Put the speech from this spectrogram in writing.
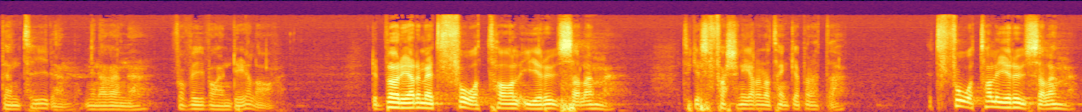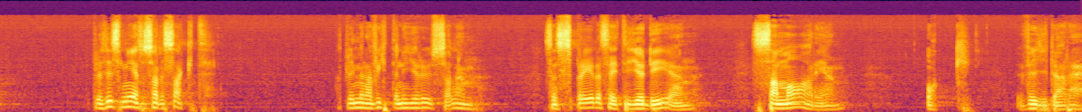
Den tiden, mina vänner, får vi vara en del av. Det började med ett fåtal i Jerusalem. Tycker det är så fascinerande att tänka på detta. Ett fåtal i Jerusalem, precis som Jesus hade sagt. Att bli mina vittnen i Jerusalem. Sen spred det sig till Judeen, Samarien och vidare.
